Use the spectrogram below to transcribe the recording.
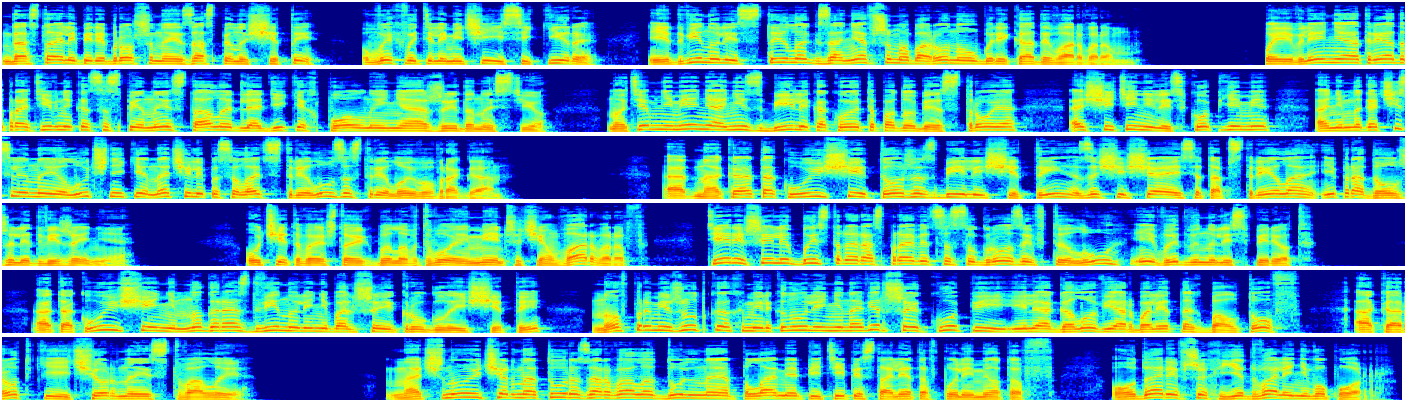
Достали переброшенные за спину щиты, выхватили мечи и секиры и двинулись с тыла к занявшим оборону у баррикады варварам. Появление отряда противника со спины стало для диких полной неожиданностью — но тем не менее они сбили какое-то подобие строя, ощетинились копьями, а немногочисленные лучники начали посылать стрелу за стрелой во врага. Однако атакующие тоже сбили щиты, защищаясь от обстрела, и продолжили движение. Учитывая, что их было вдвое меньше, чем варваров, те решили быстро расправиться с угрозой в тылу и выдвинулись вперед. Атакующие немного раздвинули небольшие круглые щиты, но в промежутках мелькнули не навершие копий или оголовья арбалетных болтов, а короткие черные стволы. Ночную черноту разорвало дульное пламя пяти пистолетов-пулеметов, ударивших едва ли не в упор.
